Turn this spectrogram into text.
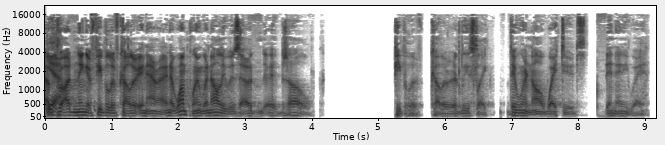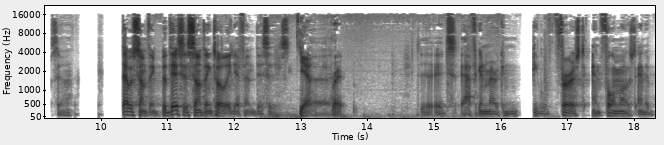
uh, a yeah. broadening of people of color in Arrow. And at one point, when Ollie was out, it was all people of color. At least like they weren't all white dudes in any way. So that was something. But this is something totally different. This is yeah, uh, right. It's African American people first and foremost, and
